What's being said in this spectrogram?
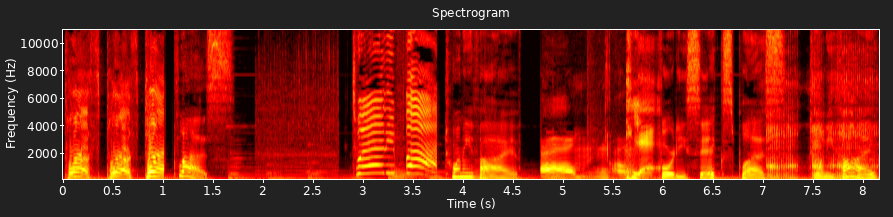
Plus, plus, plus. plus 25, 25. Um, um. 46 plus 25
